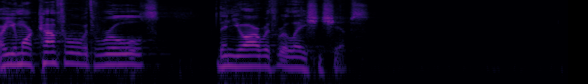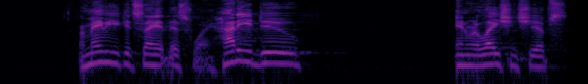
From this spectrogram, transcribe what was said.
are you more comfortable with rules than you are with relationships? Or maybe you could say it this way How do you do in relationships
